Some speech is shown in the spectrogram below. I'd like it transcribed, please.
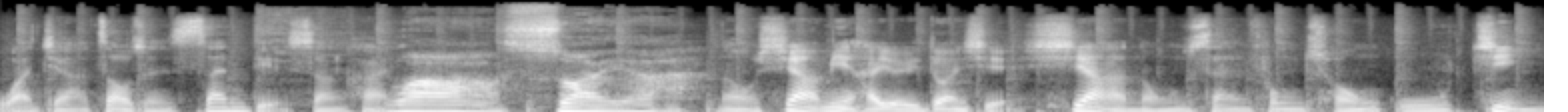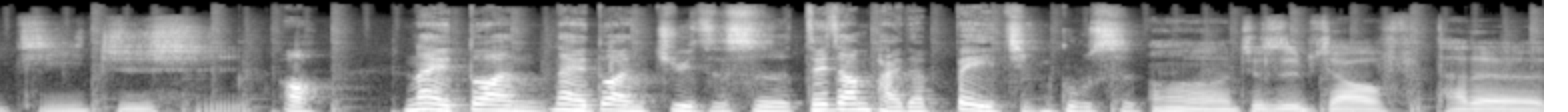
玩家造成三点伤害。哇，帅呀、啊！然后下面还有一段写：下农山峰从无尽极之时。哦。那一段那一段句子是这张牌的背景故事。哦，就是比较它的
